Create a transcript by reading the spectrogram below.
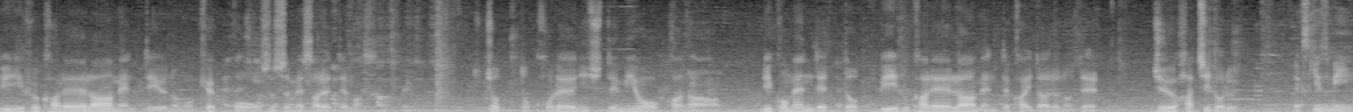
ビーフカレーラーメンっていうのも結構おすすめされてます。ちょっとこれにしてみようかな。リコメンデッドビーフカレーラーメンって書いてあるので。18ドル。Excuse me.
